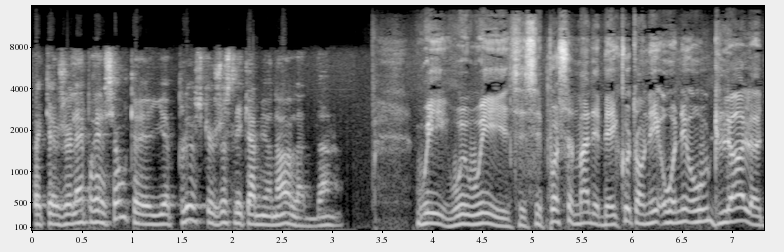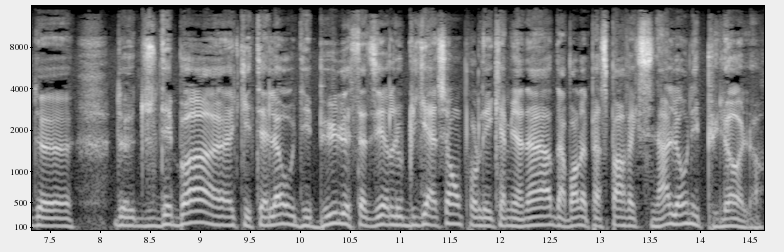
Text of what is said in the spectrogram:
Fait que j'ai l'impression qu'il y a plus que juste les camionneurs là-dedans. Oui, oui, oui. C'est pas seulement des. Ben, écoute, on est, on est au-delà de, de, du débat euh, qui était là au début, c'est-à-dire l'obligation pour les camionneurs d'avoir le passeport vaccinal. Là, on n'est plus là, là.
